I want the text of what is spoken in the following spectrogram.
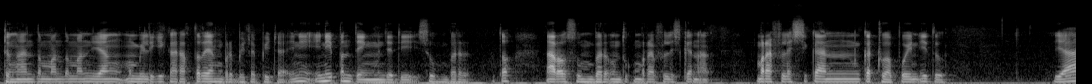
dengan teman-teman yang memiliki karakter yang berbeda-beda. Ini ini penting menjadi sumber atau narasumber untuk merefleksikan merefleksikan kedua poin itu. Ya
